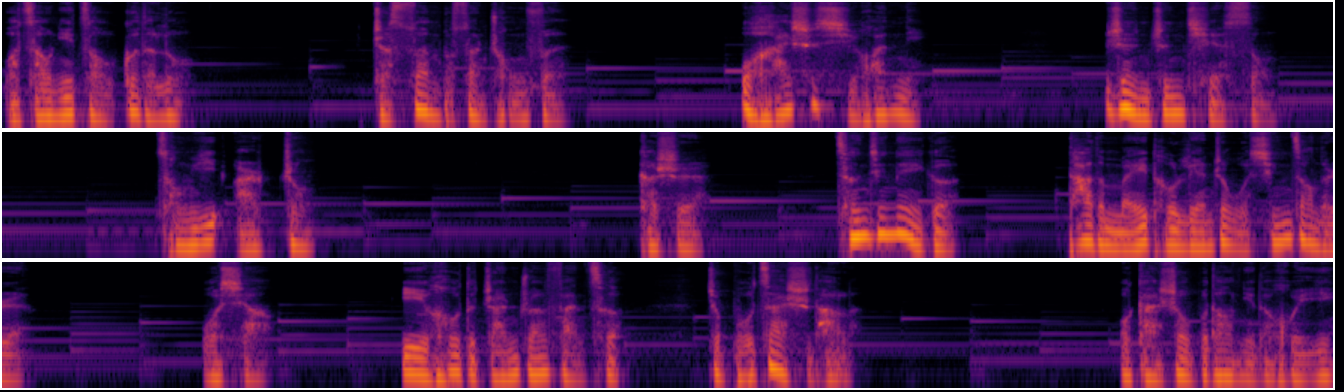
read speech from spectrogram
我走你走过的路。这算不算重逢？我还是喜欢你，认真且怂，从一而终。可是，曾经那个他的眉头连着我心脏的人，我想，以后的辗转反侧就不再是他了。我感受不到你的回应，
